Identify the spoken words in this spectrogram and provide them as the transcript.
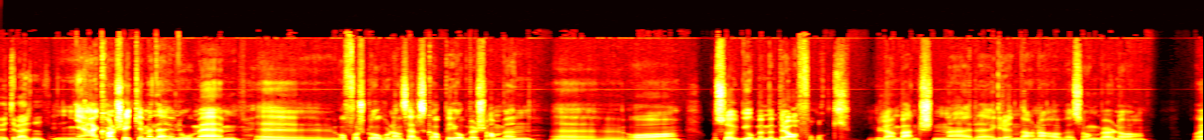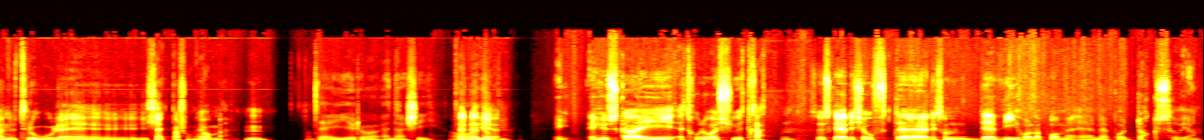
ut i verden? Nja, kanskje ikke, men det er jo noe med eh, å forstå hvordan selskapet jobber sammen, eh, og også jobbe med bra folk. Julian Berntsen er gründeren av Songbird, og, og en utrolig kjekk person å jobbe med. Mm. Og det gir jo energi. Det er det det gjør. Jeg, jeg husker i jeg tror det var i 2013, så husker jeg det ikke ofte liksom, det vi holder på med, er med på Dagsrevyen.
